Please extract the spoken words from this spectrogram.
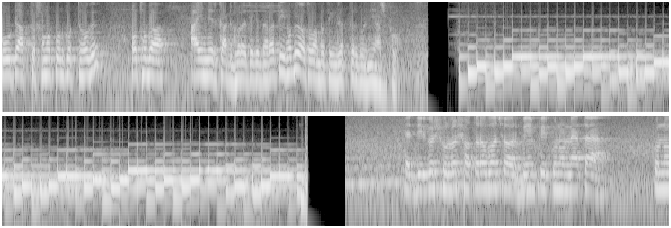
কোর্টে আত্মসমর্পণ করতে হবে অথবা আইনের কাঠঘরায় থেকে দাঁড়াতেই হবে অথবা আমরা তাকে গ্রেপ্তার করে নিয়ে আসব। এই দীর্ঘ ষোলো সতেরো বছর বিএনপির কোনো নেতা কোনো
